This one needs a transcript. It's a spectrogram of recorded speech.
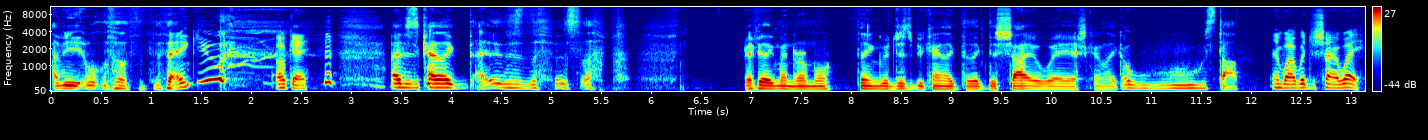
I mean, thank you. Okay, I just kind of like. I, this, this, I feel like my normal thing would just be kind of like the like the shy away-ish, kind of like, oh, stop. and why would you shy away?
